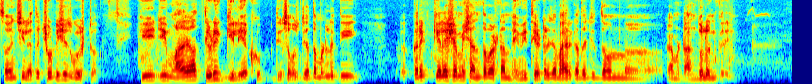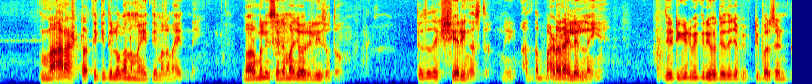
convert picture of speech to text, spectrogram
सहनशील आहे. तर छोटीशीच गोष्ट ही जी मला तिडीक गेली आहे खूप दिवसापासून ती आता म्हटलं ती करेक्ट केल्याशिवाय मी शांत बसणार नाही. मी थिएटरच्या बाहेर कदाचित जाऊन काय म्हणतं आंदोलन करीन. महाराष्ट्रात ते किती लोकांना माहिती आहे मला माहीत नाही. नॉर्मली सिनेमा जेव्हा रिलीज होतो त्याचं एक शेअरिंग असतं. म्हणजे आता भाडं राहिलेलं नाही आहे जे तिकीट विक्री होते त्याच्या फिफ्टी पर्सेंट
